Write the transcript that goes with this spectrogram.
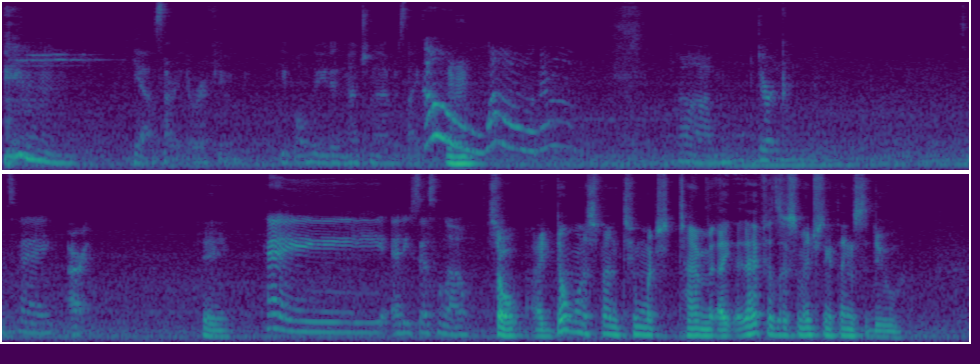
yeah. Sorry, there were a few people who you didn't mention that I was like, oh Mhm. wow, Dirk says hey. All right. Hey. Hey, Eddie says hello. So I don't want to spend too much time. I, I have some interesting things to do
